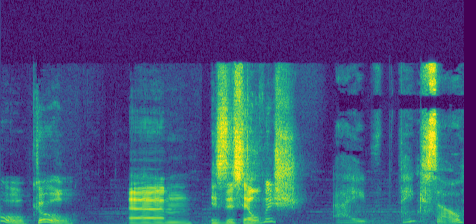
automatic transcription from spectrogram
Oh, cool. Um, is this Elvish? I think so.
